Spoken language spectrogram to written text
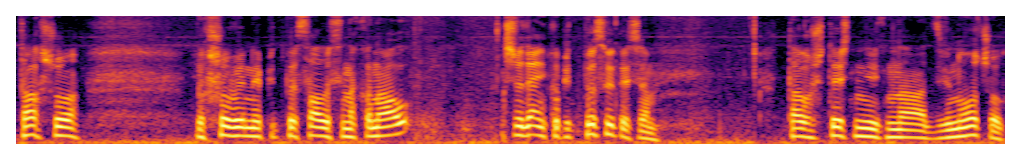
Так що, якщо ви не підписалися на канал, швиденько підписуйтеся. Також тисніть на дзвіночок,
